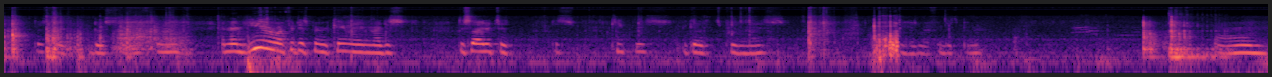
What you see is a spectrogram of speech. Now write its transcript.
Thing. And then here, my fidget spinner came in, and I just decided to just keep this because it's pretty nice. Here's my fidget spinner. Um,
